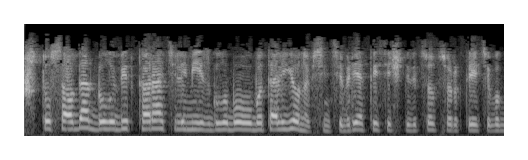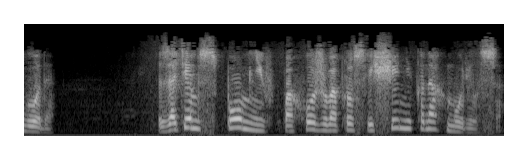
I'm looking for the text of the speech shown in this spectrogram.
что солдат был убит карателями из голубого батальона в сентябре 1943 года. Затем, вспомнив, похоже, вопрос священника, нахмурился.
